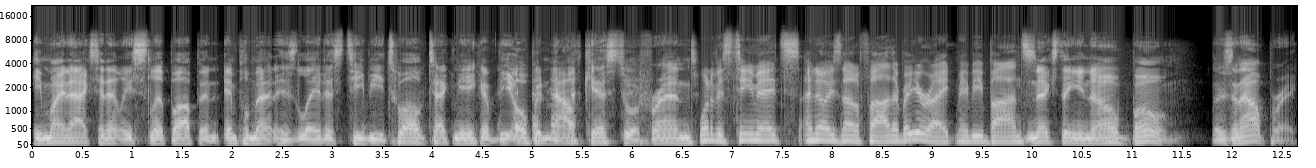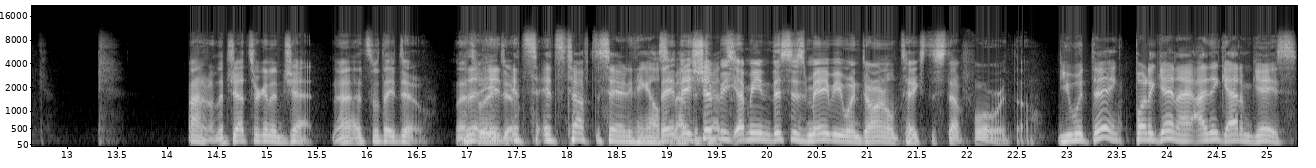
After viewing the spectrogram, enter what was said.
He might accidentally slip up and implement his latest TB12 technique of the open mouth kiss to a friend. One of his teammates. I know he's not a father, but you're right. Maybe he bonds. Next thing you know, boom, there's an outbreak. I don't know. The Jets are going to jet. Uh, That's what they do. That's The- what they it- do. It's it's tough to say anything else. They, they the should Jets. be. I mean, this is maybe when Darnold takes the step forward, though. You would think, but again, I, I think Adam Gase,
